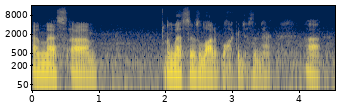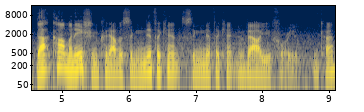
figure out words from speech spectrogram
unless, um, unless there's a lot of blockages in there. Uh, that combination could have a significant, significant value for you. Okay,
